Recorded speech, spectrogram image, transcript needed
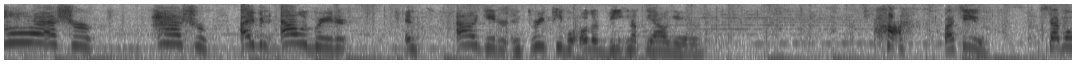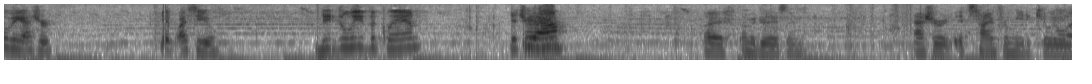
Oh, Asher, Asher, I have an alligator, and alligator and three people. Oh, they're beating up the alligator. Ha! I see you. Stop moving, Asher. Yep, I see you. Did you leave the clan? Did you? Yeah. leave? Alright, let me do this then. Asher, it's time for me to kill you.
